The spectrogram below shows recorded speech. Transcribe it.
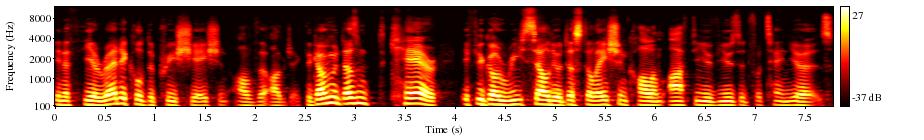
in a theoretical depreciation of the object. The government doesn't care if you go resell your distillation column after you've used it for 10 years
